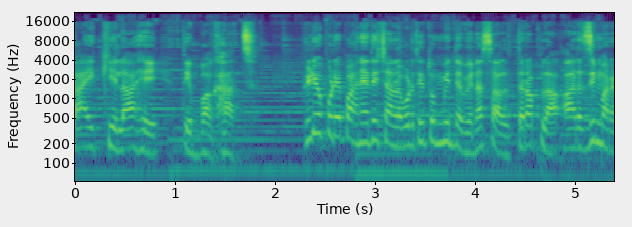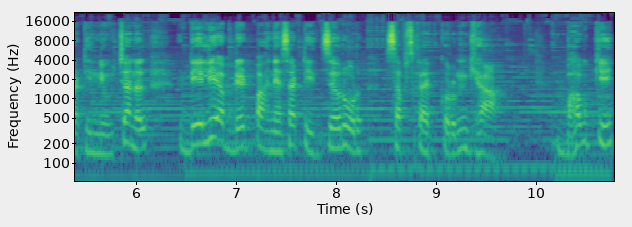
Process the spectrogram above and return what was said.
काय केलं आहे ते बघाच. व्हिडिओ पुढे पाहण्याच्या चॅनलवरती तुम्ही नवीन असाल तर आपला RG Marathi news channel daily update पाहण्यासाठी जरूर सबस्क्राईब करून घ्या. भावकी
